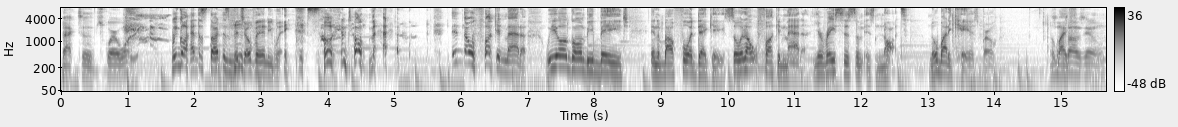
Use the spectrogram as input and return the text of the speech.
Back to square one. we gonna have to start this bitch over anyway. So it don't matter. It don't fucking matter. We all gonna be beige in about four decades. So it don't fucking matter. Your racism is not. Nobody cares, bro. Nobody. Sometimes you know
